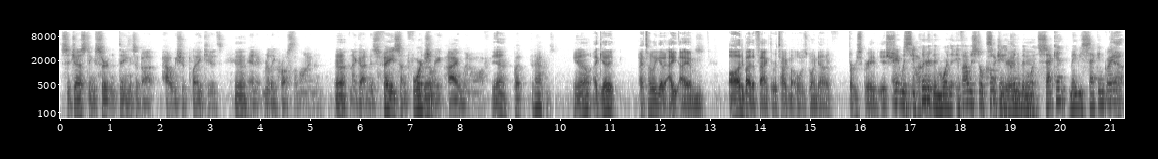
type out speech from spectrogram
suggesting certain things about how we should play kids, Yeah, and it really crossed the line. And, yeah, and I got in his face. Unfortunately, I went off, yeah. but it happens. You know, I get it. I totally get it. I, I am awed by the fact that we're talking about what was going down at first grade ish. It was. It couldn't have been more than if I was still coaching. Second it couldn't have been Yeah. what second, maybe second grade. Yeah.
